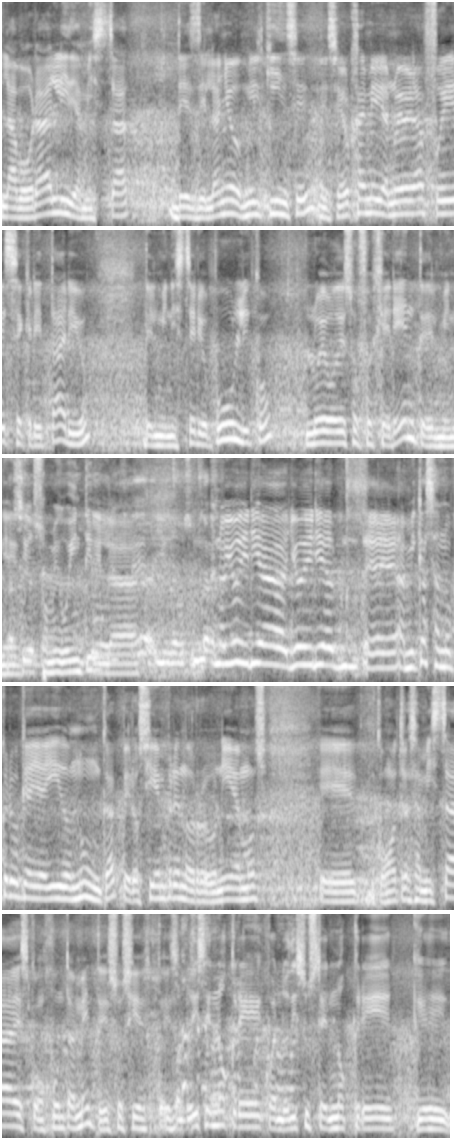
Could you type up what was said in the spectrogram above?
laboral y de amistad desde el año 2015. El señor Jaime Villanueva fue secretario del Ministerio Público, luego de eso fue gerente del Ministerio. ¿Ha sido su amigo íntimo? Bueno, yo diría, yo diría eh, a mi casa no creo que haya ido nunca, pero siempre nos reuníamos eh, con otras amistades conjuntamente. Eso sí es. Cuando dice no cree, cuando dice usted no cree que,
